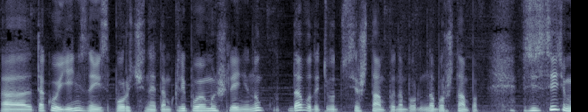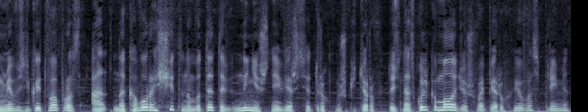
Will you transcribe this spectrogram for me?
э, такое, я не знаю, испорченное, там, клиповое мышление, ну, да, вот эти вот все штампы, набор, набор штампов. В связи с этим у меня возникает вопрос, а на кого рассчитана вот эта нынешняя версия трех мушкетеров? То есть насколько молодежь, во-первых, ее воспримет?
